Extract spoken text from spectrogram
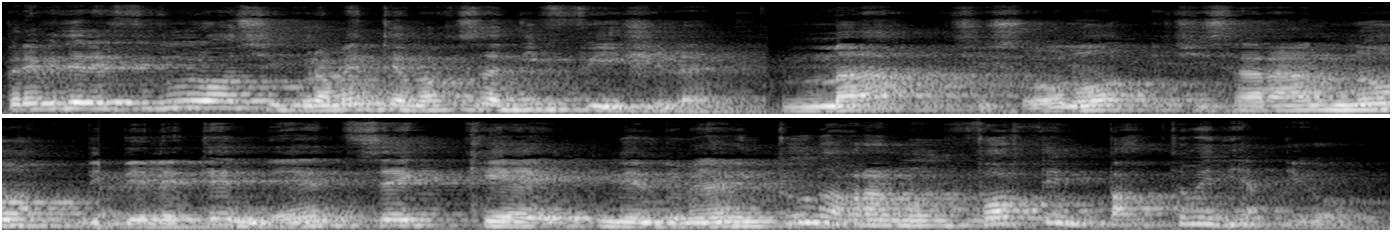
Prevedere il futuro sicuramente è una cosa difficile, ma ci sono e ci saranno delle tendenze che nel 2021 avranno un forte impatto mediatico.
